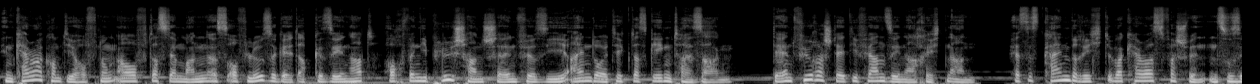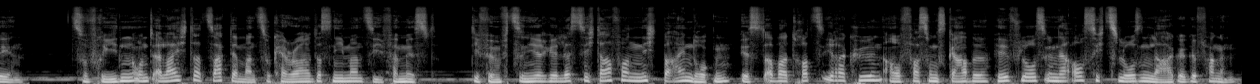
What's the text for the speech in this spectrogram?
In Kara kommt die Hoffnung auf, dass der Mann es auf Lösegeld abgesehen hat, auch wenn die Plüschhandschellen für sie eindeutig das Gegenteil sagen. Der Entführer stellt die Fernsehnachrichten an. Es ist kein Bericht über Karas Verschwinden zu sehen. Zufrieden und erleichtert sagt der Mann zu Kara, dass niemand sie vermisst. Die 15-Jährige lässt sich davon nicht beeindrucken, ist aber trotz ihrer kühlen Auffassungsgabe hilflos in der aussichtslosen Lage gefangen.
